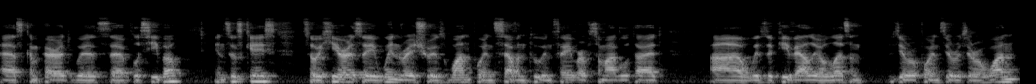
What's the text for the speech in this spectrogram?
as compared with uh, placebo in this case. So here the win ratio is 1.72 in favor of semaglutide uh, with the p-value of less than 0.001.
